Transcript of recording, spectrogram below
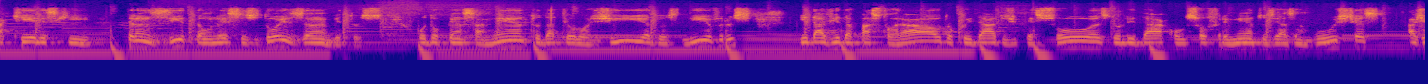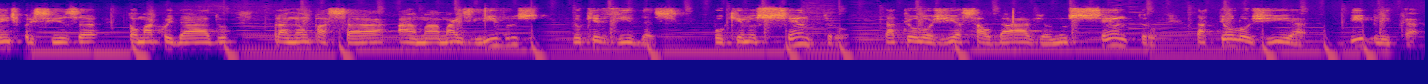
aqueles que transitam nesses dois âmbitos, o do pensamento, da teologia, dos livros e da vida pastoral, do cuidado de pessoas, do lidar com os sofrimentos e as angústias, a gente precisa tomar cuidado para não passar a amar mais livros do que vidas, porque no centro da teologia saudável, no centro da teologia bíblica,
